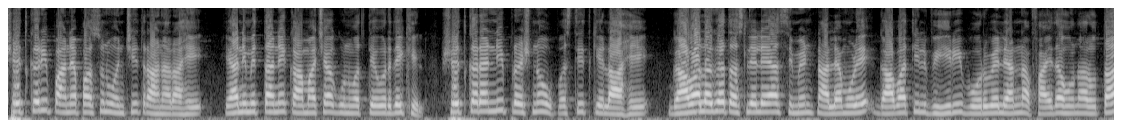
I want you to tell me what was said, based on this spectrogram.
शेतकरी पाण्यापासून वंचित राहणार आहे. या निमित्ताने कामाच्या गुणवत्तेवर देखील शेतकऱ्यांनी प्रश्न उपस्थित केला आहे. गावालगत असलेल्या या सिमेंट नाल्यामुळे गावातील विहिरी बोरवेल यांना फायदा होणार होता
